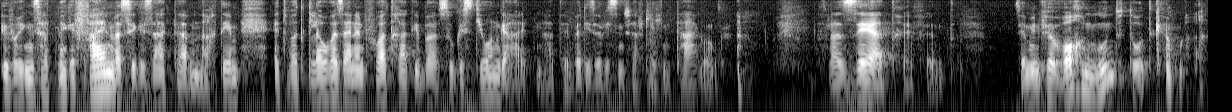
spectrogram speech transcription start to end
Übrigens hat mir gefallen, was Sie gesagt haben, nachdem Edward Glover seinen Vortrag über Suggestion gehalten hatte, bei dieser wissenschaftlichen Tagung. Das war sehr treffend. Sie haben ihn für Wochen mundtot gemacht.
